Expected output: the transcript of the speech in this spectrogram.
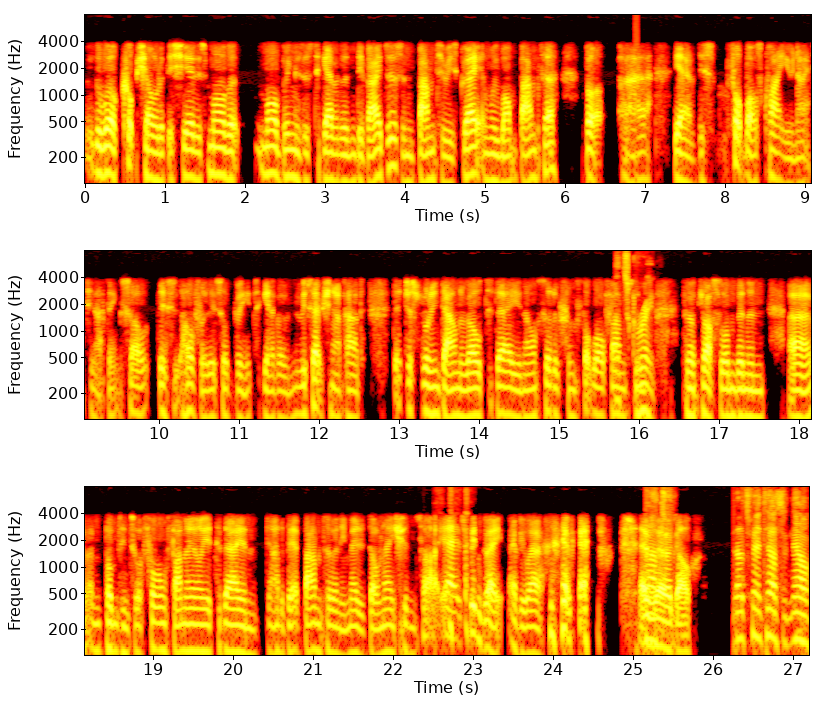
the World Cup showed it this year. There's more that more brings us together than divides us, and banter is great, and we want banter. But uh, yeah, this football's quite uniting, I think. So this hopefully this will bring it together. And the reception I've had, they're just running down the road today, you know, sort of from football fans That's great. From, across London, and uh, and bumped into a Fulham fan earlier today, and had a bit of banter, and he made a donation. So yeah, it's been great everywhere, everywhere I go. That's fantastic. Now,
